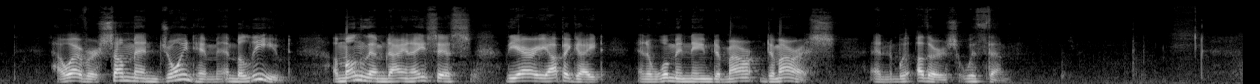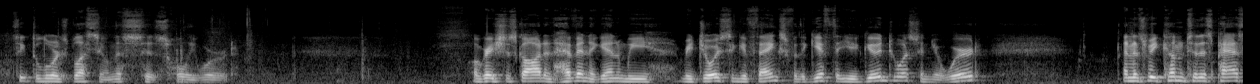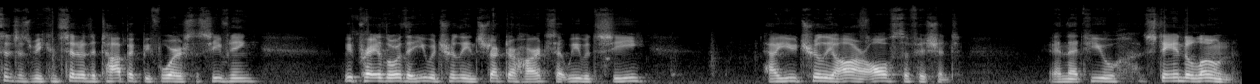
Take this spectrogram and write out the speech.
However, some men joined him and believed, among them Dionysius the Areopagite and a woman named Damaris, and others with them. Seek the Lord's blessing on this, his holy word. O gracious God in heaven, again we rejoice and give thanks for the gift that you've given to us in your word. And as we come to this passage, as we consider the topic before us this evening, we pray, Lord, that you would truly instruct our hearts, that we would see how you truly are all sufficient, and that you stand alone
